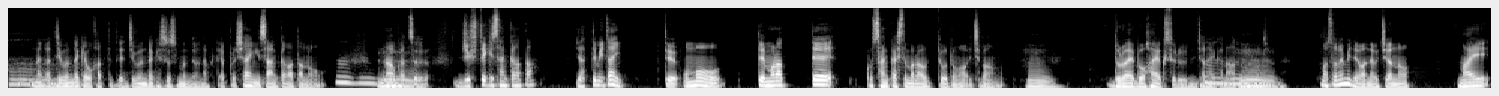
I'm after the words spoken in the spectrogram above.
なんか自分だけ分かってて自分だけ進むんではなくてやっぱり社員参加型のうんうんなおかつ自主的参加型？やってみたいって思ってもらってこう参加してもらうってことが一番うん。ドライブを早くするんじゃないかなと思いますよね。うんまあその意味ではねうちあのマイ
